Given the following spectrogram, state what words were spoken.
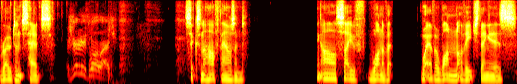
rodents' heads. Six and a half thousand. I think I'll save one of it, whatever one of each thing is.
